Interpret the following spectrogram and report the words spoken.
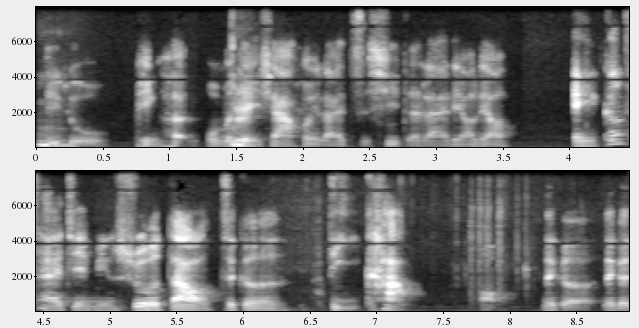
例如平衡，我们等一下回来仔细的来聊聊。哎，刚才杰明说到这个抵抗，哦。那个那个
